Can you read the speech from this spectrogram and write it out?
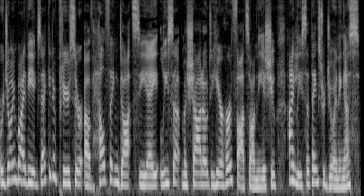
We're joined by the executive producer of healthing.ca, Lisa Machado, to hear her thoughts on the issue. Hi, Lisa. Thanks for joining us.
